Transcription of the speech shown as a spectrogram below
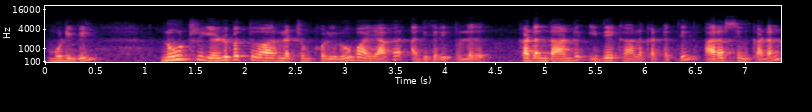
முடிவில் நூற்று எழுபத்து ஆறு லட்சம் கோடி ரூபாயாக அதிகரித்துள்ளது. கடந்த ஆண்டு இதே காலகட்டத்தில் அரசின் கடன்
